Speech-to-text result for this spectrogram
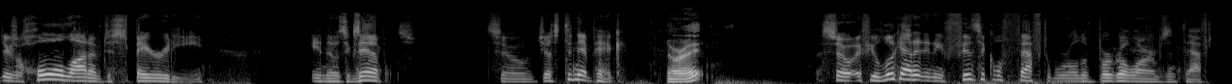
there's a whole lot of disparity in those examples. So just to nitpick. All right. So if you look at it in a physical theft world of burglar alarms and theft,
